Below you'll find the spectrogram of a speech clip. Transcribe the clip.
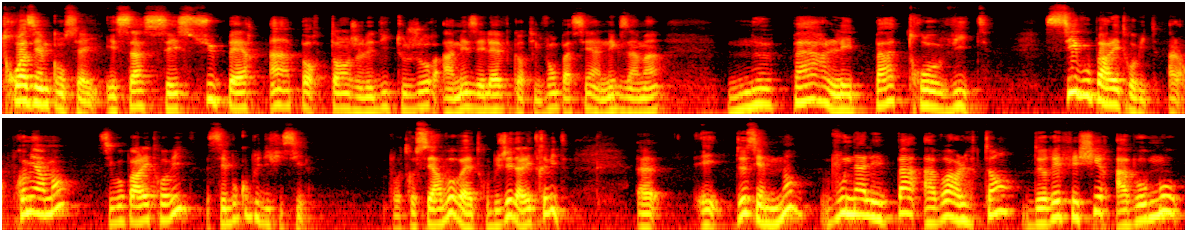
Troisième conseil, et ça c'est super important, je le dis toujours à mes élèves quand ils vont passer un examen, ne parlez pas trop vite. Si vous parlez trop vite, alors premièrement, si vous parlez trop vite, c'est beaucoup plus difficile. Votre cerveau va être obligé d'aller très vite. Euh, et deuxièmement, vous n'allez pas avoir le temps de réfléchir à vos mots.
